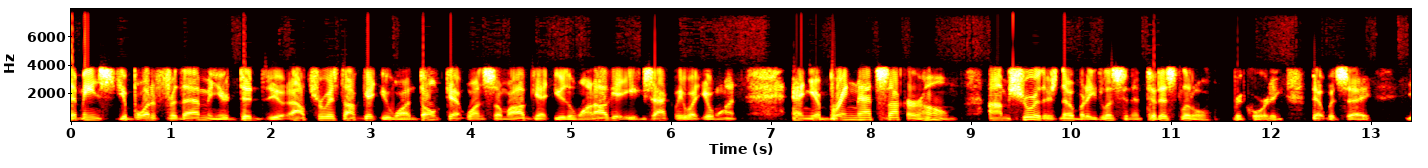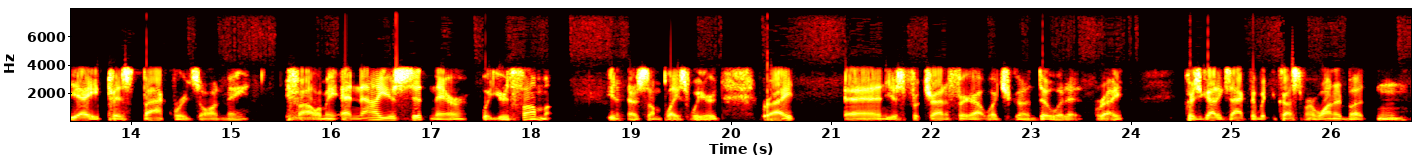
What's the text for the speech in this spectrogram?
that means you bought it for them and you're, did, you're altruist. I'll get you one. Don't get one somewhere. I'll get you the one. I'll get you exactly what you want. And you bring that sucker home. I'm sure there's nobody listening to this little recording that would say, yeah, he pissed backwards on me. You follow me? And now you're sitting there with your thumb, you know, someplace weird, right? And you're trying to figure out what you're going to do with it, right? Because you got exactly what your customer wanted, but mm,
